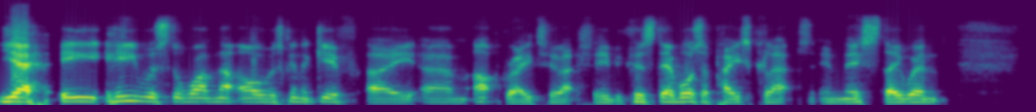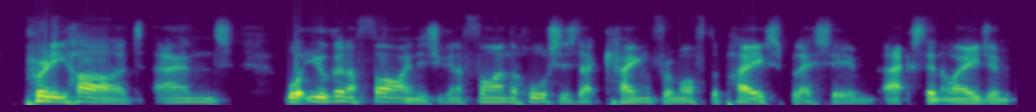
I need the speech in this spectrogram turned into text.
Yeah, he he was the one that I was going to give a um, upgrade to actually because there was a pace collapse in this. They went pretty hard, and what you're going to find is you're going to find the horses that came from off the pace. Bless him, accidental agent,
